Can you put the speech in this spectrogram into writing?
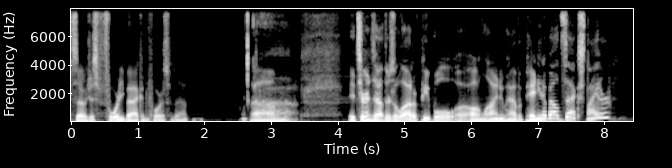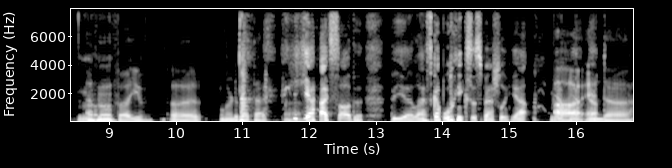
so just 40 back and forth with that um, it turns out there's a lot of people uh, online who have opinion about Zack Snyder. I don't know Mhm. if uh, you've uh, learned about that. Uh, yeah, I saw the the uh, last couple weeks, especially. Yeah, yeah, uh, yeah, yeah. and uh,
